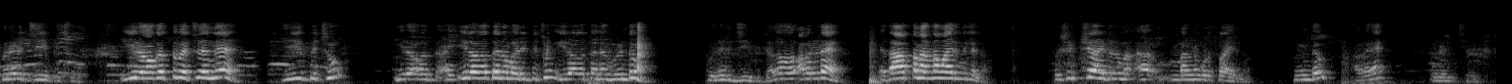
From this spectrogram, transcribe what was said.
പുനരുജ്ജീവിപ്പിച്ചു ഈ ലോകത്ത് വെച്ച് തന്നെ ജീവിപ്പിച്ചു ഈ ലോകത്ത് ഈ ലോകത്ത് തന്നെ മരിപ്പിച്ചു ഈ ലോകത്ത് തന്നെ വീണ്ടും പുനരുജ്ജീവിപ്പിച്ചു അത് അവരുടെ യഥാർത്ഥ മരണമായിരുന്നില്ലല്ലോ ഒരു ശിക്ഷയായിട്ടൊരു മ- ആ, മരണം കൊടുത്തതായിരുന്നു വീണ്ടും അവരെ പുനരുജ്ജീവിപ്പിച്ചു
